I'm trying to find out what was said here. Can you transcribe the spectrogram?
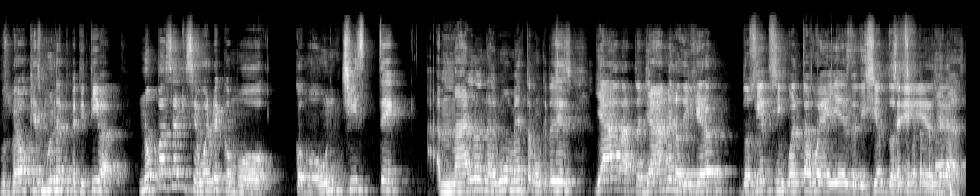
pues veo que es muy repetitiva. ¿No pasa que se vuelve como, como un chiste malo en algún momento? Como que tú dices, ya, vato, ya me lo dijeron 250 güeyes de 18, 250 Sí, sí. maneras.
